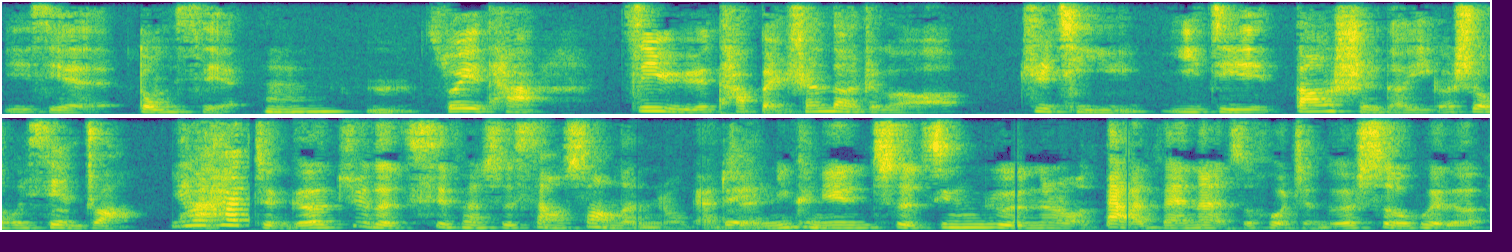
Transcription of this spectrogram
一些东西，嗯。嗯，所以它基于它本身的这个剧情以及当时的一个社会现状，因为它整个剧的气氛是向上的那种感觉，你肯定是经历了那种大灾难之后，整个社会的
